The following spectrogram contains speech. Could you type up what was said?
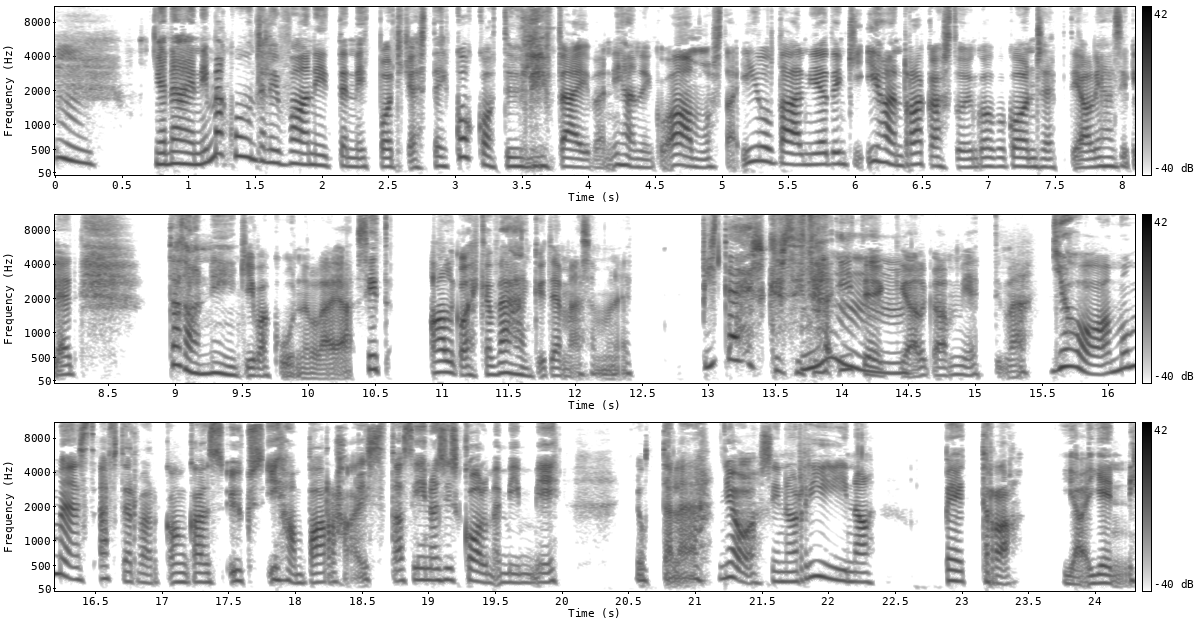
Mm. Ja näin, niin mä kuuntelin vaan niiden niitä podcasteja koko tyylipäivän, ihan niin kuin aamusta iltaan. Ja jotenkin ihan rakastuin koko konseptia. Oli ihan silleen, että tätä on niin kiva kuunnella. Ja sitten alkoi ehkä vähän kytemään semmoinen, että pitäisikö sitä mm. itsekin alkaa miettimään? Joo, mun mielestä Afterwork on myös yksi ihan parhaista. Siinä on siis kolme mimmiä juttelee. Joo, siinä on Riina, Petra ja Jenni.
